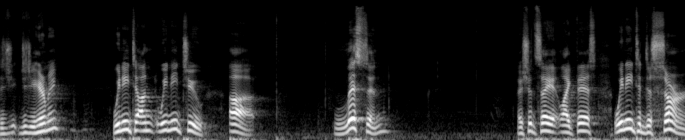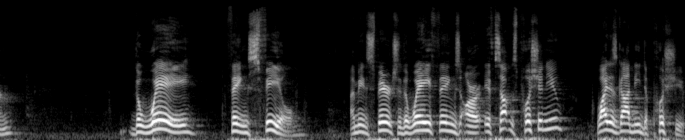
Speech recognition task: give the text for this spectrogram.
Did you, did you hear me? We need to, un, we need to uh, listen. I should say it like this we need to discern the way things feel. I mean, spiritually, the way things are. If something's pushing you, why does God need to push you?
